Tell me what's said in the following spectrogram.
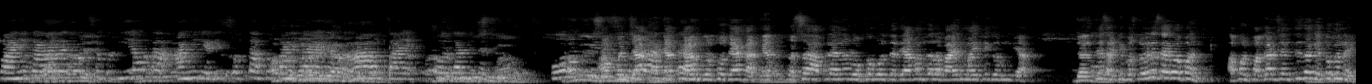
पाणी काढायला जाऊन शकत ये होता आम्ही लेडीज स्वतः होतो पाणी काढायला हा उपाय? आपण ज्या खात्यात काम करतो त्या खात्यात कसं आपल्याला लोक बोलतात ते आपण जरा बाहेर माहिती करून घ्या. जनतेसाठी बसतोय ना साहेब आपण? आपण पगार जनतेचा घेतो का नाही?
